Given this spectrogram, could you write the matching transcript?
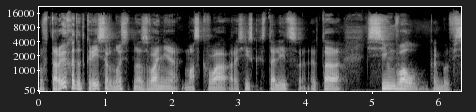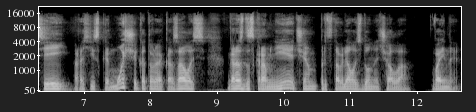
Во-вторых, этот крейсер носит название Москва, российская столица. Это символ как бы всей российской мощи, которая оказалась гораздо скромнее, чем представлялась до начала войны.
